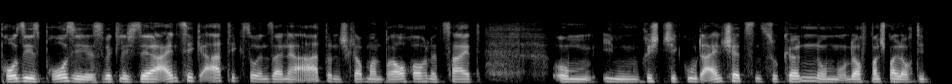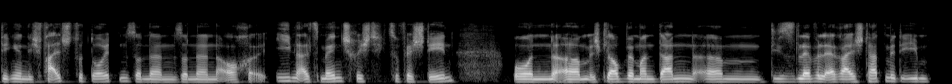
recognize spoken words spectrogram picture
Prosi ist Prosi, ist wirklich sehr einzigartig so in seiner Art. Und ich glaube, man braucht auch eine Zeit, um ihn richtig gut einschätzen zu können um, und auch manchmal auch die Dinge nicht falsch zu deuten, sondern, sondern auch ihn als Mensch richtig zu verstehen. Und ähm, ich glaube, wenn man dann ähm, dieses Level erreicht hat mit ihm,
